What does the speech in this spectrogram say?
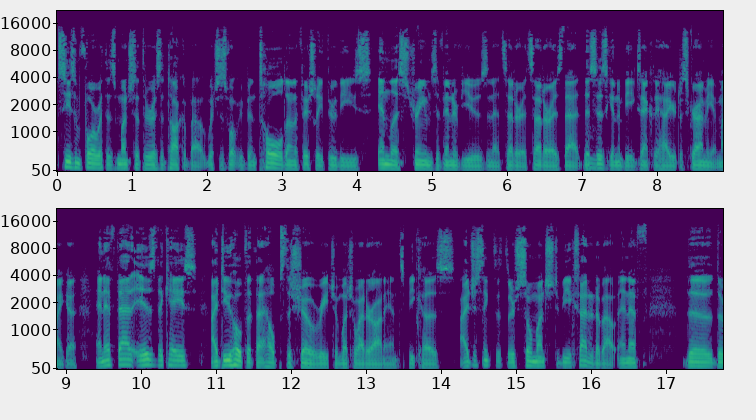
season four, with as much that there is to talk about, which is what we've been told unofficially through these endless streams of interviews and et cetera, et cetera, is that this mm. is going to be exactly how you're describing it, Micah. And if that is the case, I do hope that that helps the show reach a much wider audience because I just think that there's so much to be excited about. And if the the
